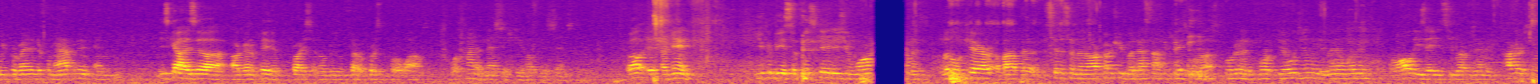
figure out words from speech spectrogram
We prevented it from happening, and these guys, uh, are gonna pay the price, and they'll be in federal prison for a while. What kind of message do you hope this sends to them? Well, it, again, you can be as sophisticated as you want, with little care about the citizen in our country, but that's not the case for us. We're gonna work diligently, the men and women of all these agency representatives tirelessly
